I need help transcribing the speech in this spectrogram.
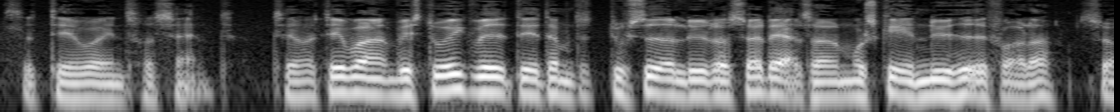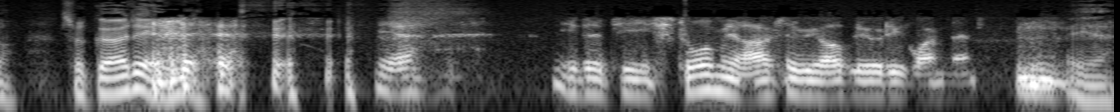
så det var interessant. Det var, det var, hvis du ikke ved det, dem, du sidder og lytter, så er det altså måske en nyhed for dig. Så, så gør det alle. ja, et af de store mirakler, vi oplevede i Grønland. Ja.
